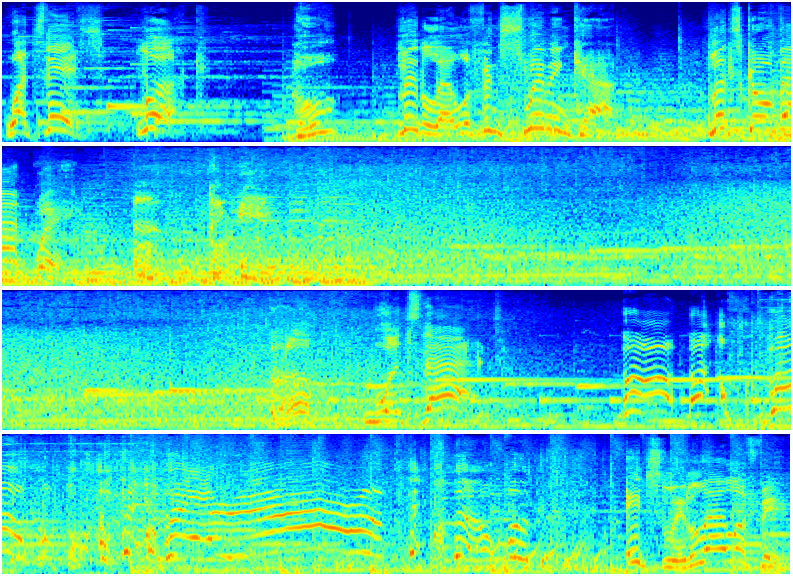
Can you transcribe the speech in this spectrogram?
What's this? Look. Huh? Little elephant swimming cap. Let's go that way. Uh, what's that? It's Little Elephant.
